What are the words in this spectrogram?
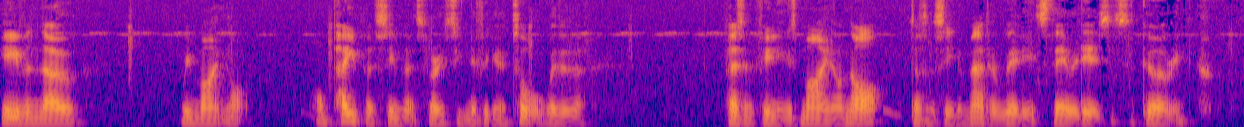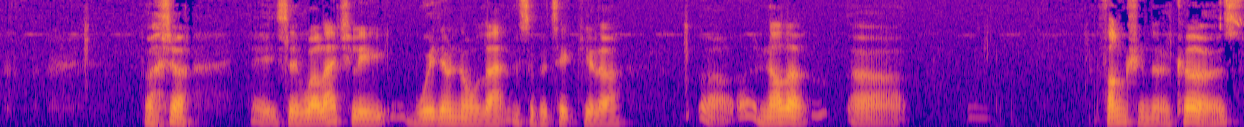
even though we might not on paper seem that's very significant at all. Whether the pleasant feeling is mine or not doesn't seem to matter really. It's there. It is. It's occurring. but uh, he said, well, actually, within all that, there's a particular uh, another uh, function that occurs,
